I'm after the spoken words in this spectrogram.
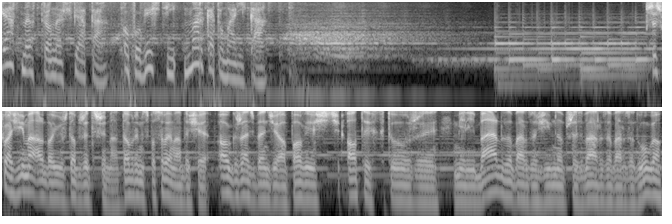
Jasna strona świata. Opowieści Marka Tomalika. Przyszła zima albo już dobrze trzyma. Dobrym sposobem, aby się ogrzać, będzie opowieść o tych, którzy mieli bardzo, bardzo zimno przez bardzo, bardzo długo,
